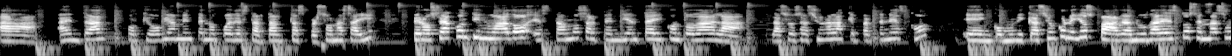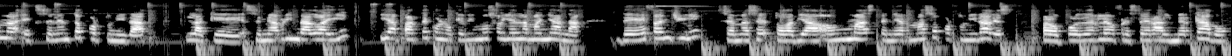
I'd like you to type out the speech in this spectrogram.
a, entrar porque obviamente no puede estar tantas personas ahí, pero se ha continuado, estamos al pendiente ahí con toda la, la asociación a la que pertenezco en comunicación con ellos para reanudar esto. Se me una excelente oportunidad la que se me ha brindado ahí y aparte con lo que vimos hoy en la mañana de F&G, se me hace todavía aún más tener más oportunidades para poderle ofrecer al mercado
